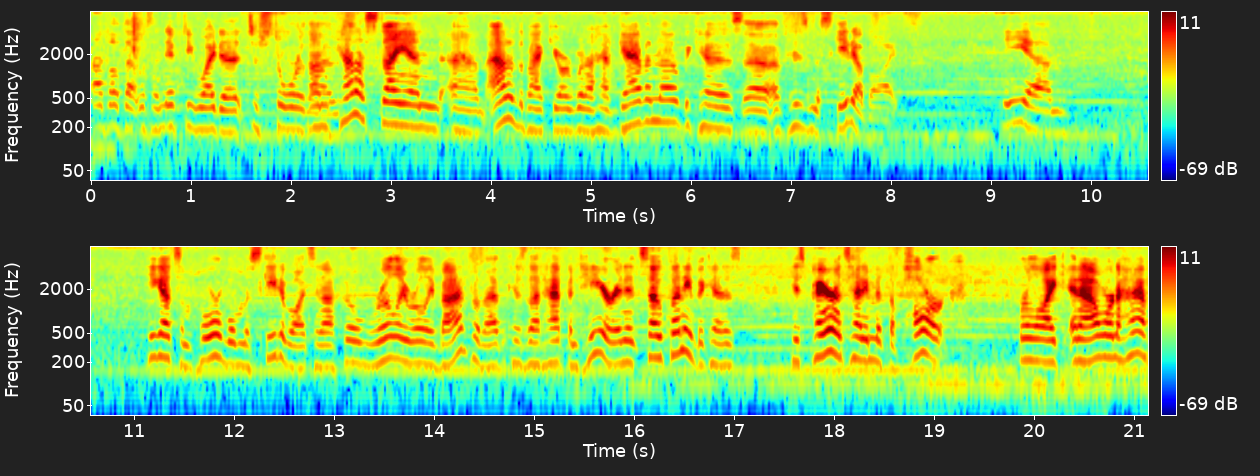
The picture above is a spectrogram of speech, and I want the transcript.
I thought that was a nifty way to, to store those. I'm kind of staying um, out of the backyard when I have Gavin though because uh, of his mosquito bites. He um, he got some horrible mosquito bites and I feel really really bad for that because that happened here and it's so funny because his parents had him at the park for like an hour and a half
